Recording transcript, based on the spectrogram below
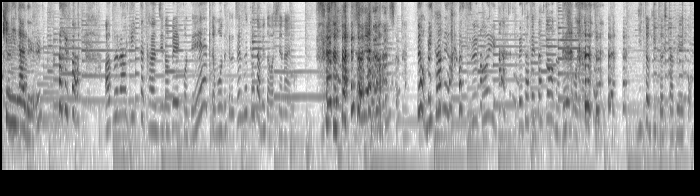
気になる。油切った感じのベーコンでえーって思うんだけど全然ベタベタはしてないの そりゃそうでも見た目はすごいベタベタそうなベーコンなギトギトしたベーコン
